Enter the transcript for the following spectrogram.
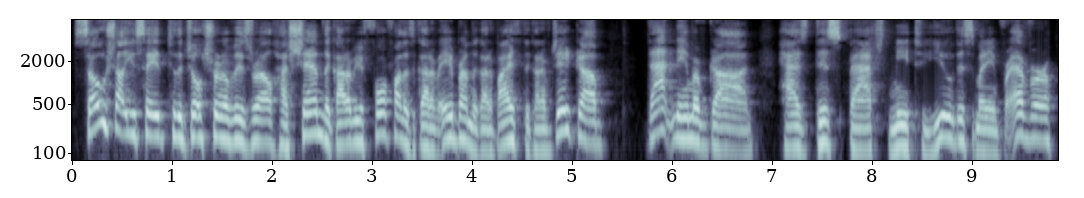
so shall you say to the children of Israel, Hashem, the God of your forefathers, the God of Abraham, the God of Isaac, the God of Jacob, that name of God has dispatched me to you. This is my name forever,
